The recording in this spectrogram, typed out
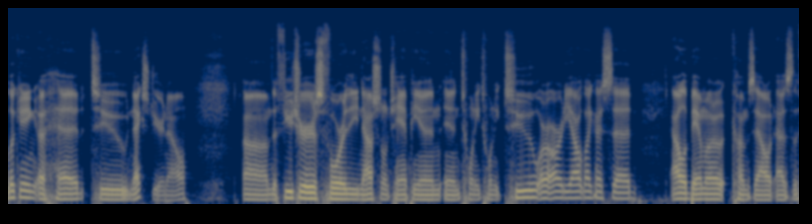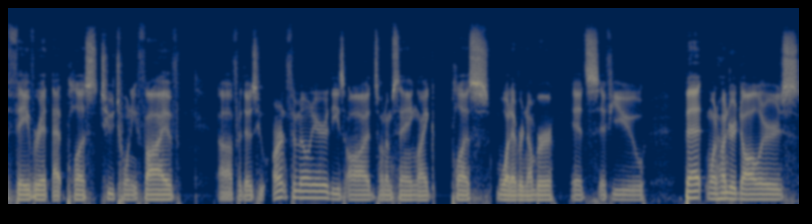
looking ahead to next year now, um, the futures for the national champion in 2022 are already out, like I said. Alabama comes out as the favorite at plus 225. Uh, for those who aren't familiar, these odds, when I'm saying like plus whatever number, it's if you bet $100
